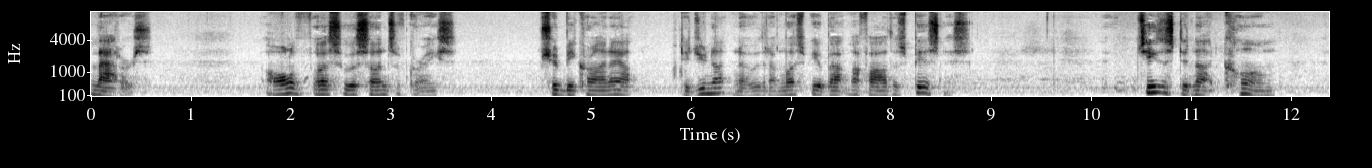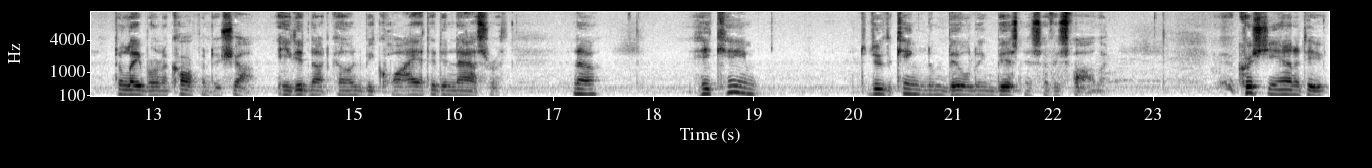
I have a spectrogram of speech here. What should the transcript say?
matters. All of us who are sons of grace should be crying out, Did you not know that I must be about my Father's business? Jesus did not come to labor in a carpenter shop. He did not come to be quieted in Nazareth. No, he came to do the kingdom building business of his Father. Christianity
